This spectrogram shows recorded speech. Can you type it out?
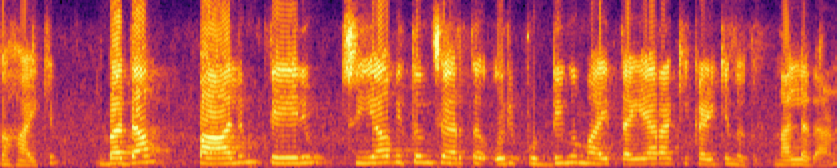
സഹായിക്കും. ബദാം പാലും തേനും ചിയാവിത്തും ചേർത്ത് ഒരു പുഡിങ്ങുമായി തയ്യാറാക്കി കഴിക്കുന്നതും നല്ലതാണ്.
